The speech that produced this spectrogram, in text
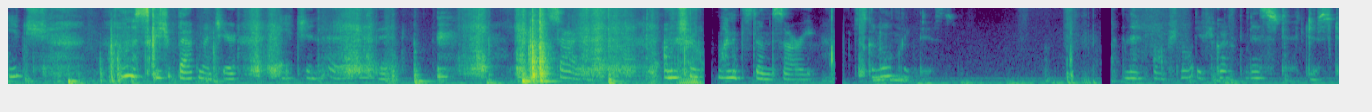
each. I'm gonna scooch back my chair each and every bit on side. I'm you when it's done, sorry. It's gonna look like this. And then optional, if you got the mist, just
